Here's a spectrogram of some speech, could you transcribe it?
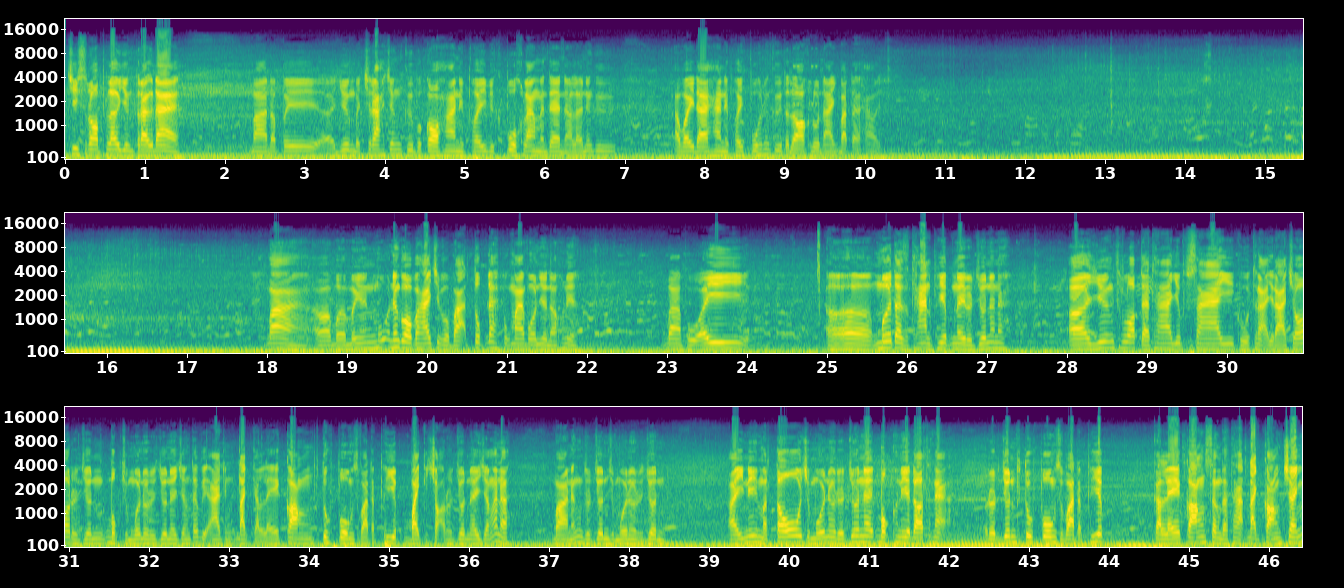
ជិះស្របផ្លូវយើងត្រូវដែរបាទដល់ពេលយើងបច្រាស់អញ្ចឹងគឺបកកហានិភ័យវាខ្ពស់ខ្លាំងមែនតើឥឡូវនេះគឺអ្វីដែលហានិភ័យខ្ពស់ហ្នឹងគឺទៅដល់ខ្លួនឯងបាត់ទៅហើយបាទបើមានមួកហ្នឹងក៏ប្រហែលជាពិបាកទប់ដែរពុកម៉ែបងប្អូនយើងទាំងគ្នាបាទព្រោះអីអឺមើលតែស្ថានភាពនៃរថយន្តណាអឺ យើងធ្លាប់តែថាយើងផ្សាយគ្រោះថ្នាក់ចរាចរណ៍រថយន្តបុកជាមួយនឹងរថយន្តអីចឹងទៅវាអាចនឹងដាច់កាឡេកង់ផ្ទុះពងសុវត្ថិភាពបែកកញ្ចក់រថយន្តអីចឹងណាបាទហ្នឹងរថយន្តជាមួយនឹងរថយន្តហើយនេះម៉ូតូជាមួយនឹងរថយន្តឲ្យបុកគ្នាដល់ថ្នាក់រថយន្តផ្ទុះពងសុវត្ថិភាពកាឡេកង់សឹងតែថាដាច់កង់ចេញ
